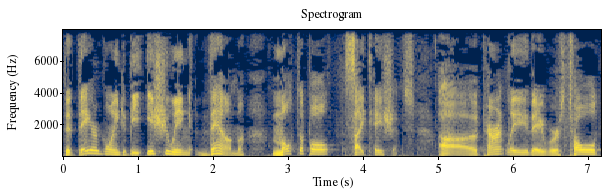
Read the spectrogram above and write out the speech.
that they are going to be issuing them multiple citations. Uh, apparently, they were told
